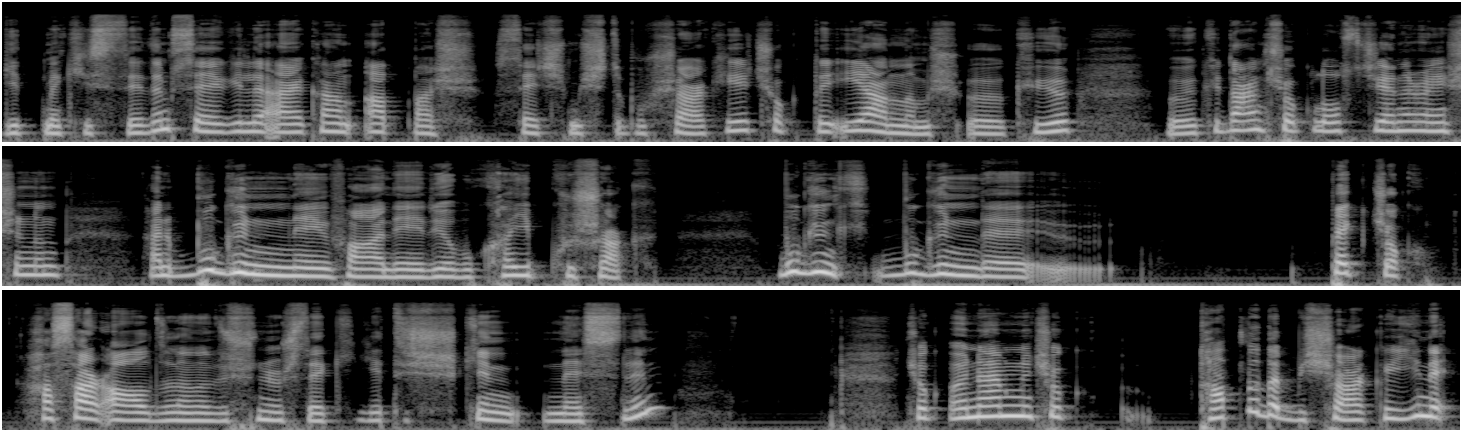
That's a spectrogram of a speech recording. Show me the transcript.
gitmek istedim. Sevgili Erkan Atbaş seçmişti bu şarkıyı. Çok da iyi anlamış öyküyü. Öyküden çok Lost Generation'ın hani bugün ne ifade ediyor bu kayıp kuşak? Bugün bugün de e, pek çok hasar aldığını düşünürsek yetişkin neslin çok önemli çok tatlı da bir şarkı yine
